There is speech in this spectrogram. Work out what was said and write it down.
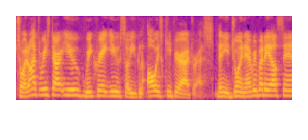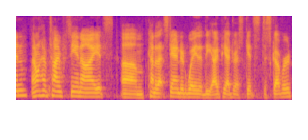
so I don't have to restart you, recreate you, so you can always keep your address. Then you join everybody else in. I don't have time for CNI. It's um, kind of that standard way that the IP address gets discovered.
